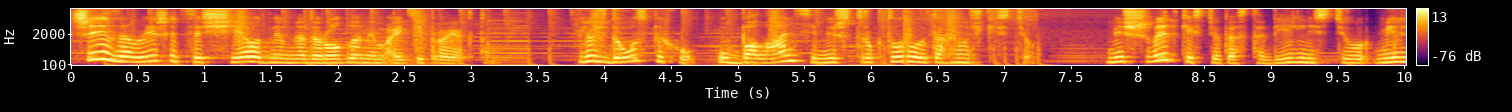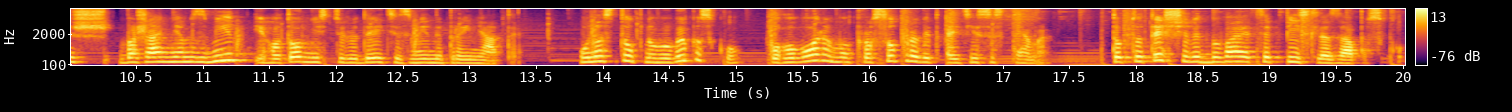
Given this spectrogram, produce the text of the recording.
чи залишиться ще одним недоробленим it проєктом Ключ до успіху у балансі між структурою та гнучкістю, між швидкістю та стабільністю, між бажанням змін і готовністю людей ці зміни прийняти. У наступному випуску поговоримо про супровід it системи тобто те, що відбувається після запуску.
